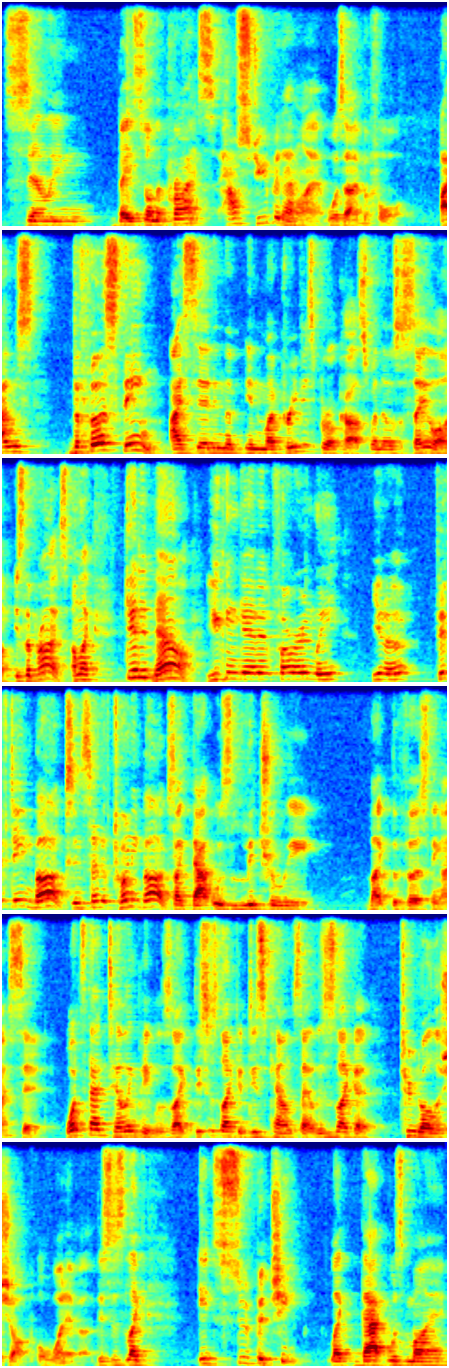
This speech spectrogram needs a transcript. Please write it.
selling based on the price. How stupid am I was I before? I was the first thing I said in the in my previous broadcast when there was a sale on is the price. I'm like, get it now. You can get it for only, you know, 15 bucks instead of 20 bucks. Like that was literally like the first thing I said. What's that telling people? It's like this is like a discount sale. This is like a two dollar shop or whatever. This is like it's super cheap. Like that was my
